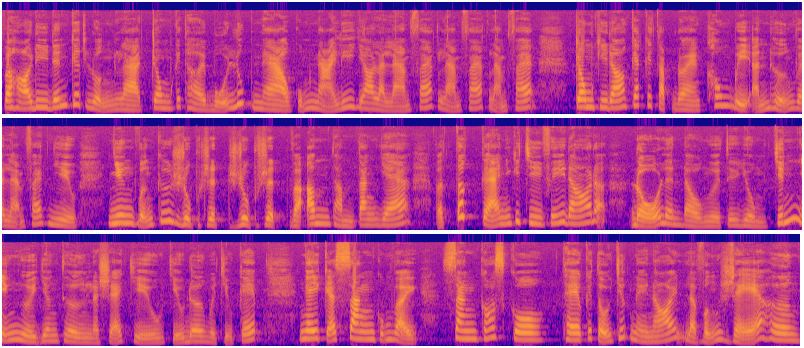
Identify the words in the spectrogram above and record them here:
Và họ đi đến kết luận là trong cái thời buổi lúc nào cũng nại lý do là lạm phát lạm phát lạm phát. Trong khi đó các cái tập đoàn không bị ảnh hưởng về lạm phát nhiều nhưng vẫn cứ rụt rịch rụt rịch và âm thầm tăng giá. Và tất cả những cái chi phí đó đó đổ lên đầu người tiêu dùng. Chính những người dân thường là sẽ chịu chịu đơn và chịu kép. Ngay cả xăng cũng vậy. Xăng Costco theo cái tổ chức này nói là vẫn rẻ hơn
